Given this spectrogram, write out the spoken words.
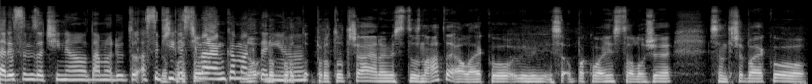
tady jsem začínal, tamhle jdu to, asi přijde s těma rankama, no, který, no, no. proto, proto třeba, já nevím, jestli to znáte, ale jako se opakovaně stalo, že jsem třeba jako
